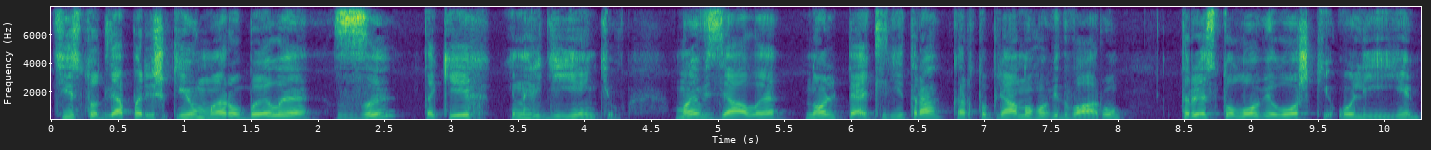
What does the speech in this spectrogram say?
тісто для пиріжків ми робили з таких інгредієнтів. Ми взяли 0,5 літра картопляного відвару, 3 столові ложки олії,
